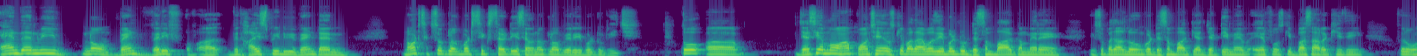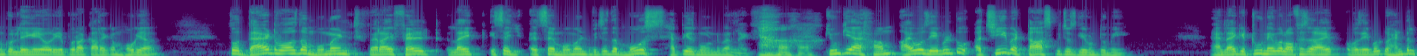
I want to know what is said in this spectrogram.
And then we no went very with high speed we went and not six o'clock but six thirty seven o'clock we are able to reach तो uh, जैसे हम वहाँ पहुँचे उसके बाद I was able to disembark मेरे एक सौ पचास लोगों को डिसम्बार्क किया जट्टी में एयरफोर्स की बस आ रखी थी फिर उनको ले गए और ये पूरा कार्यक्रम हो गया। तो that was the moment where I felt like it's it's a moment which is the most happiest moment in my life क्योंकि हम I was able to achieve a task which was given to me and like a to naval officer I was able to handle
